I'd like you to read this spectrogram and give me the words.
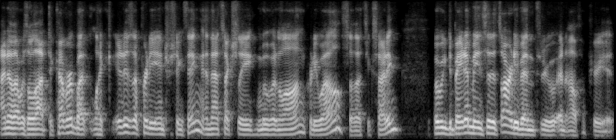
I know that was a lot to cover, but like it is a pretty interesting thing, and that's actually moving along pretty well. So that's exciting. Moving to beta means that it's already been through an alpha period.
